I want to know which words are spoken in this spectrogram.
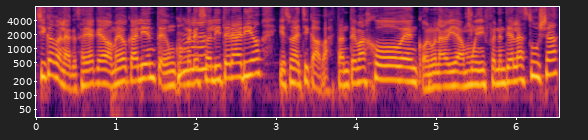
chica con la que se había quedado medio caliente de un congreso literario. Y es una chica bastante más joven, con una vida muy diferente a la suya.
